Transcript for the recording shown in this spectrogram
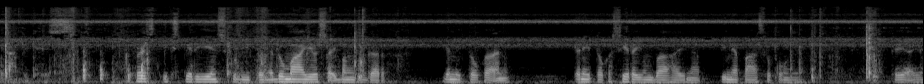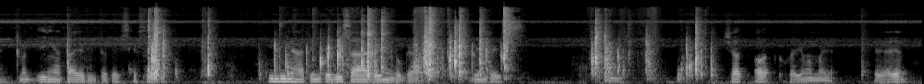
Grabe guys. First experience ko dito na dumayo sa ibang lugar. Ganito ka ano. Ganito kasira yung bahay na pinapasok ko ngayon. Kaya ayan, mag-ingat tayo dito guys kasi hindi natin kabisado yung lugar. Yan guys. Shout out ko kayo mamaya. Kaya ayan.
